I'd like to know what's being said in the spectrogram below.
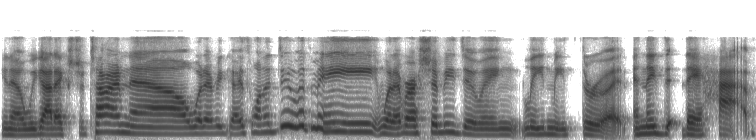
you know, we got extra time now. Whatever you guys want to do with me, whatever I should be doing, lead me through it. And they they have.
